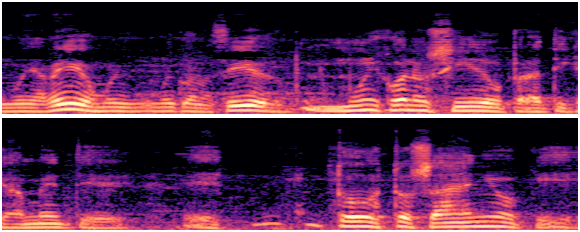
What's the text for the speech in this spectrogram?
muy, amigos, muy, muy conocidos. Muy conocidos prácticamente eh, todos estos años que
